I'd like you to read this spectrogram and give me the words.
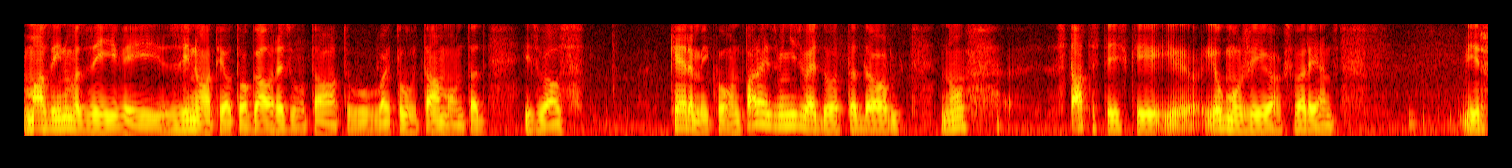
maz invazīvi, zinot jau to gala rezultātu vai tuvu tam, un tad izvēlas keramiku un pareizi viņu izveidot, tad um, nu, statistiski ilgmūžīgāks variants ir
